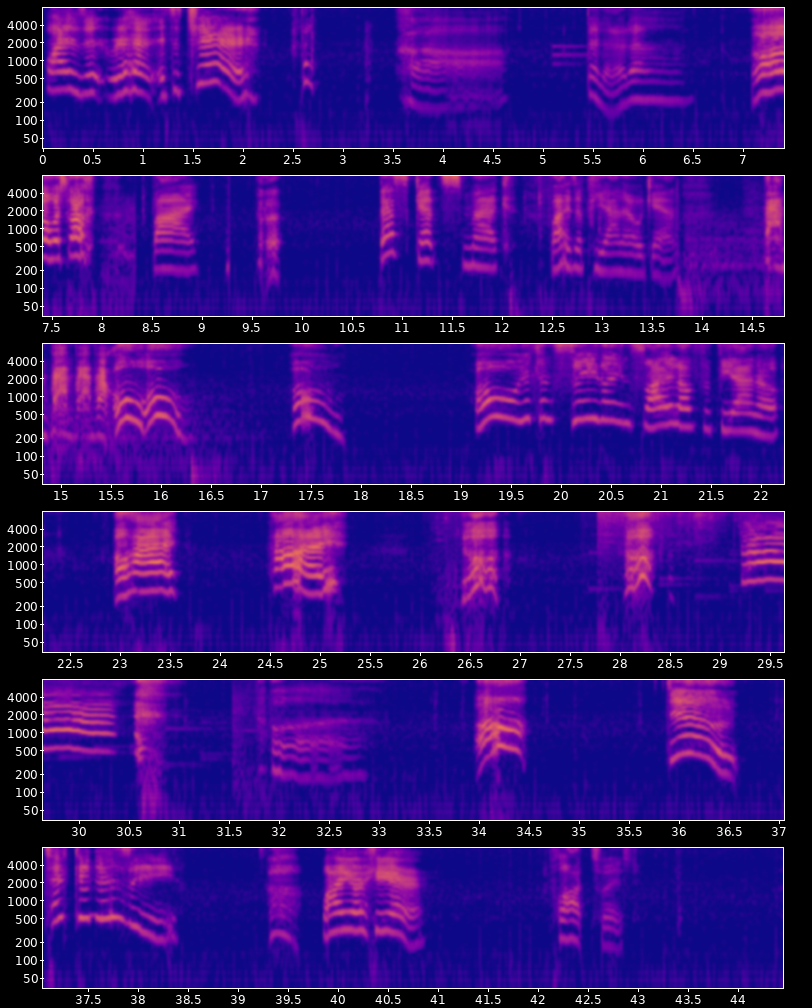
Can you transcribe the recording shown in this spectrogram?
Why is it red? It's a chair! Ha. Da da da da. Oh, we're stuck! Bye. Let's get smacked by the piano again. Bam, bam, bam, bam. Oh, oh! Oh! Oh, you can see the inside of the piano. Oh, hi! Hi! Ah. Oh! oh! Dude! Take it easy! Why you're here? Plot twist.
